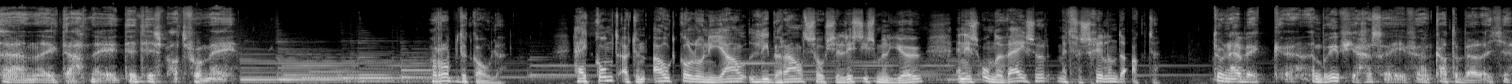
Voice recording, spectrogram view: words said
En ik dacht, nee, dit is wat voor mij. Rob de Kolen. Hij komt uit een oud-koloniaal liberaal-socialistisch milieu en is onderwijzer met verschillende akten. Toen heb ik eh, een briefje geschreven, een kattenbelletje.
